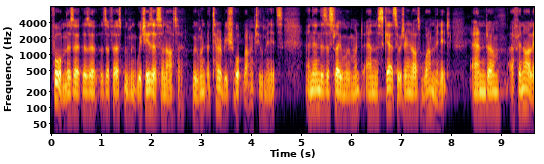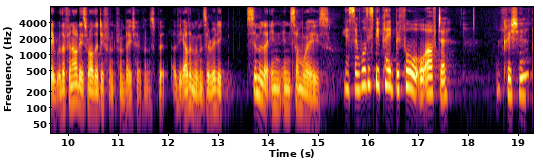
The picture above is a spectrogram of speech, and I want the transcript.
form. There's a, there's a, there's a first movement, which is a sonata movement, a terribly short one, two minutes. And then there's a slow movement and a scherzo, which only lasts one minute, and um, a finale. Well, the finale is rather different from Beethoven's, but the other movements are really similar in, in some ways. Yes, and will this be played before or after, Krysia?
